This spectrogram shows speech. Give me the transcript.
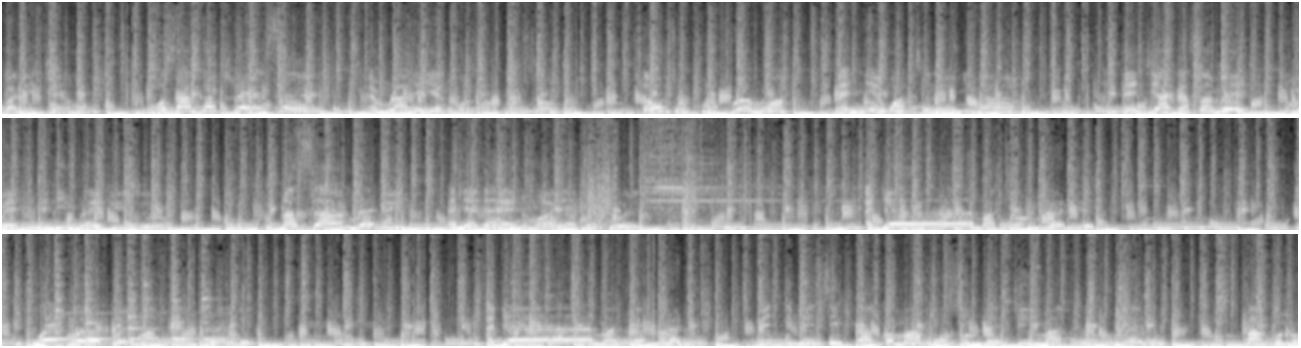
aba ne nkyɛn ho ɔsa ka kyerɛ sɛ mmara ne yɛ nkɔnsɔnkɔnsɔn sɛ woto kurokura mu a ɛnneɛ woato no nyinaa enti adasame ɔma ɛtumi ne mmara bi so na saa mmara bi ɛne ɛda yɛ nom a yɛbɛtoe agye mato mmara die buebuebue mato mmara die agye mato mmara die metimi sika kɔma bosom na ti mato mmara die baako no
